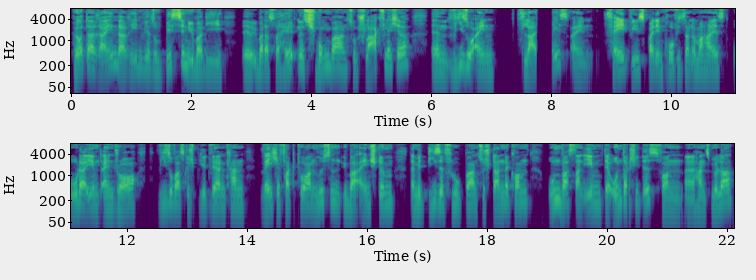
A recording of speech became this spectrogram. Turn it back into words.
hört da rein, da reden wir so ein bisschen über die, äh, über das Verhältnis Schwungbahn zu Schlagfläche, ähm, wie so ein Slice, ein Fade, wie es bei den Profis dann immer heißt, oder eben ein Draw, wie sowas gespielt werden kann, welche Faktoren müssen übereinstimmen, damit diese Flugbahn zustande kommt und was dann eben der Unterschied ist von äh, Hans Müller,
